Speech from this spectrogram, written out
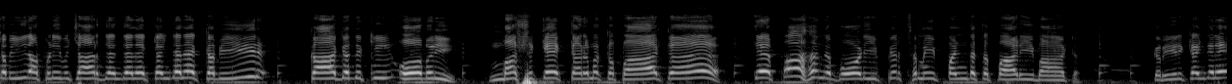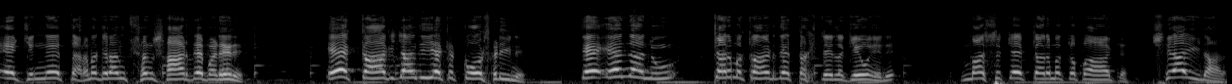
ਕਬੀਰ ਆਪਣੀ ਵਿਚਾਰ ਦਿੰਦੇ ਨੇ। ਕਹਿੰਦੇ ਨੇ, ਕਬੀਰ, ਕਾਗਦ ਕੀ ਓਬਰੀ? ਮਸ ਕੇ ਕਰਮ ਕਪਾਟ ਤੇ ਪਾਹਨ ਬੋੜੀ ਪ੍ਰਿਥਵੀ ਪੰਡਤ ਪਾੜੀ ਬਾਟ। ਕਬੀਰ ਕਹਿੰਦੇ ਨੇ, ਇਹ ਜਿੰਨੇ ਧਰਮ ਗ੍ਰੰਥ ਸੰਸਾਰ ਦੇ ਬੜੇ ਨੇ, ਇਹ ਕਾਗਜ਼ਾਂ ਦੀ ਇੱਕ ਕੋਠੜੀ ਨੇ ਤੇ ਇਹਨਾਂ ਨੂੰ ਕਰਮ ਕਾਂਡ ਦੇ ਤਖਤੇ ਲੱਗੇ ਹੋਏ ਨੇ। ਮਸ ਕੇ ਕਰਮ ਕਪਾਟ, ਸਿਆਹੀ ਨਾਲ।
